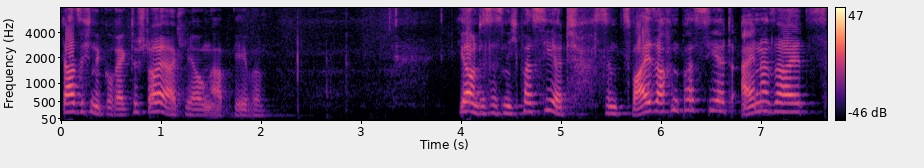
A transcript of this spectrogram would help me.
dass ich eine korrekte Steuererklärung abgebe. Ja, und das ist nicht passiert. Es sind zwei Sachen passiert. Einerseits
